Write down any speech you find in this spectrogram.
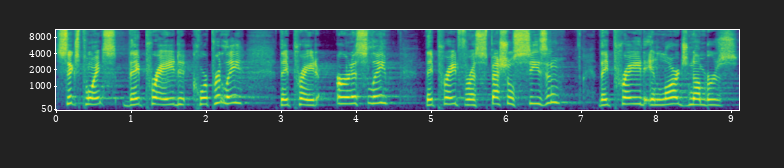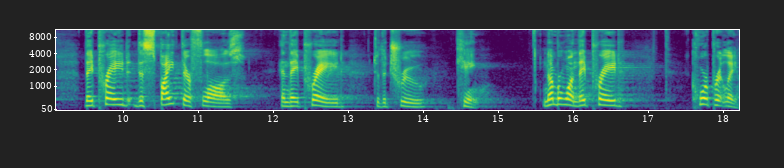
Six points. They prayed corporately, they prayed earnestly, they prayed for a special season, they prayed in large numbers, they prayed despite their flaws, and they prayed to the true King. Number one, they prayed corporately.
